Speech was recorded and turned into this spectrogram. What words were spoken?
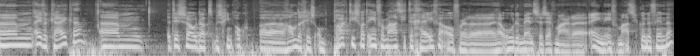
Um, even kijken. Um, het is zo dat het misschien ook uh, handig is om praktisch wat informatie te geven over uh, hoe de mensen, zeg maar, uh, één, informatie kunnen vinden.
